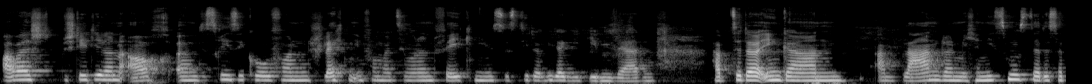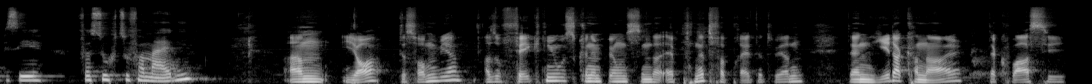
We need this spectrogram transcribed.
aber es besteht ja dann auch ähm, das Risiko von schlechten Informationen, Fake News, die da wiedergegeben werden. Habt ihr da irgendeinen einen Plan oder einen Mechanismus, der das ein bisschen versucht zu vermeiden? Ähm, ja, das haben wir. Also Fake News können bei uns in der App nicht verbreitet werden, denn jeder Kanal, der quasi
